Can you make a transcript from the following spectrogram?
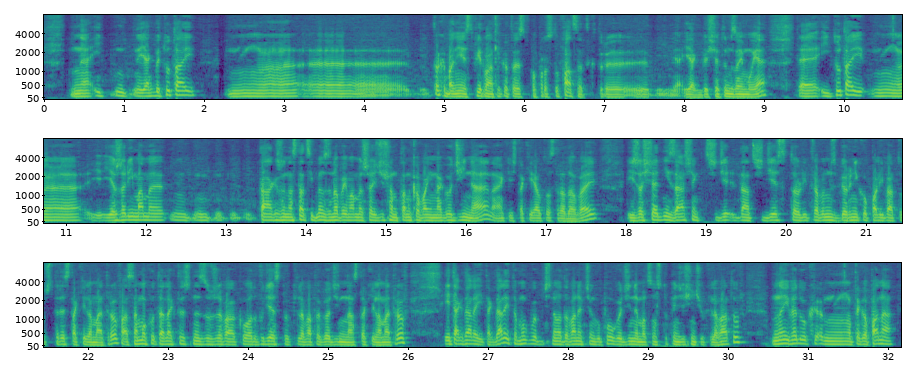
i jakby tutaj Mm, e, to chyba nie jest firma, tylko to jest po prostu facet, który jakby się tym zajmuje. E, I tutaj, mm, e, jeżeli mamy mm, tak, że na stacji benzynowej mamy 60 tankowań na godzinę, na jakiejś takiej autostradowej, i że średni zasięg na 30-litrowym zbiorniku paliwa to 400 km, a samochód elektryczny zużywa około 20 kWh na 100 km i tak dalej, i tak dalej, to mógłby być naładowany w ciągu pół godziny mocą 150 kW. No i według tego pana E,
